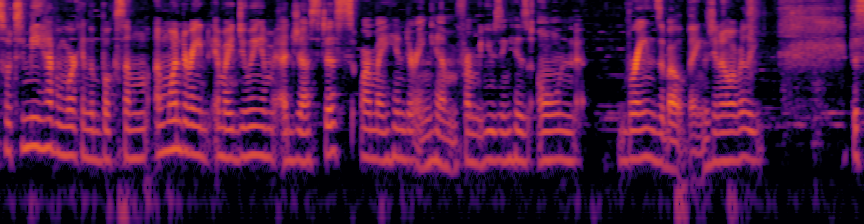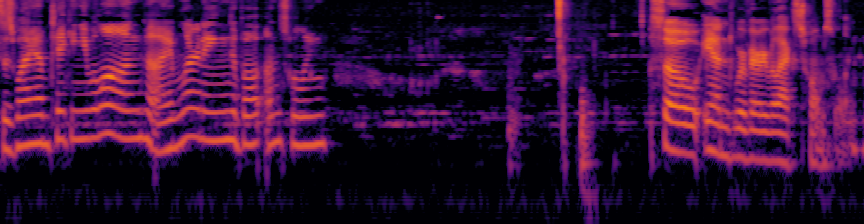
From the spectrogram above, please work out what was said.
so to me having work in the books i'm i'm wondering am i doing him a justice or am i hindering him from using his own brains about things. You know, really, this is why I'm taking you along. I'm learning about unschooling. So, and we're very relaxed homeschooling.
